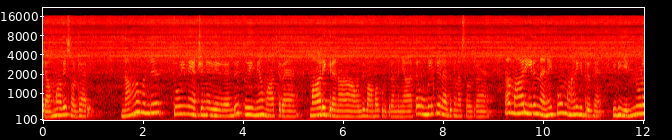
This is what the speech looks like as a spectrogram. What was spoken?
பிரம்மாவே சொல்கிறாரு நான் வந்து தூய்மை நிலையிலேருந்து தூய்மையாக மாற்றுறேன் மாறிக்கிறேன். நான் வந்து பாபா கொடுக்குற அந்த ஞானத்தை உங்களுக்கு எல்லாத்துக்கும் நான் சொல்கிறேன் நான் மாறி இருந்தேன். இப்பவும் மாறிக்கிட்டு இருக்கேன். இது என்னோட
